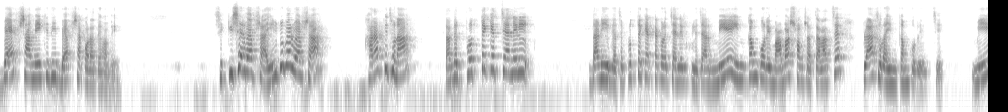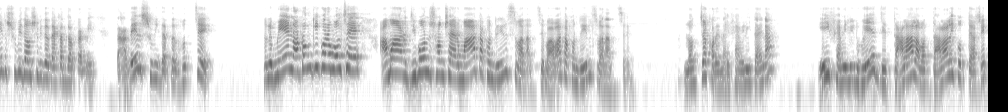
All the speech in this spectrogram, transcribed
ব্যবসা, মেয়েকে দিয়ে ব্যবসা করাতে হবে। সে কিসের ব্যবসা? ইউটিউবের ব্যবসা। খারাপ কিছু না। তাদের প্রত্যেকের চ্যানেল দাঁড়িয়ে গেছে। প্রত্যেকে একটা করে চ্যানেল খুলেছে। আর মেয়ে ইনকাম করে, বাবার সংসার চালাচ্ছে প্লাস ওরা ইনকাম করে নিচ্ছে। মেয়ের সুবিধা, অসুবিধা দেখার দরকার নেই। তাদের সুবিধা তো হচ্ছে। তাহলে মেয়ে নটঙ্কি করে বলছে? আমার জীবন সংসার, মা তখন রিলস বানাচ্ছে, বাবা তখন রিলস বানাচ্ছে। লজ্জা করে না এই ফ্যামিলি তাই না? এই ফ্যামিলির হয়ে যে দালাল আবার দালালি করতে আসে,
